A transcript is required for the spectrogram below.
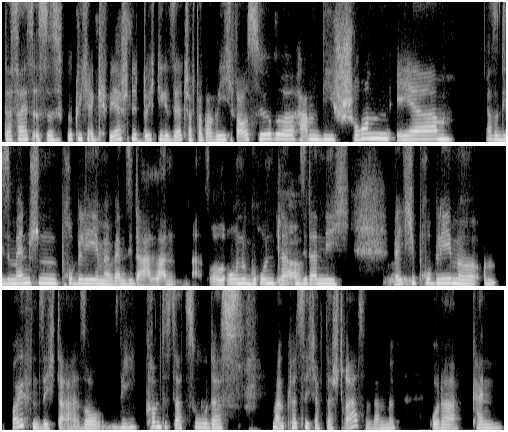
das heißt, es ist wirklich ein Querschnitt durch die Gesellschaft. Aber wie ich raushöre, haben die schon eher, also diese Menschen Probleme, wenn sie da landen. Also ohne Grund ja. landen sie da nicht. Welche Probleme ähm, häufen sich da? Also wie kommt es dazu, dass man plötzlich auf der Straße landet oder kein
